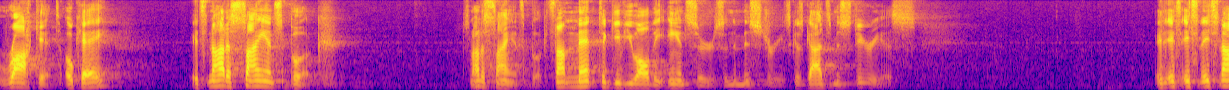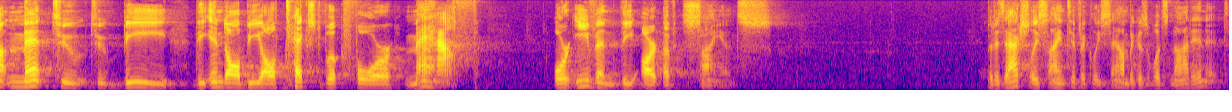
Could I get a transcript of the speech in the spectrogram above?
rocket, okay? It's not a science book. It's not a science book. It's not meant to give you all the answers and the mysteries because God's mysterious. It's, it's, it's not meant to, to be the end all be all textbook for math or even the art of science. But it's actually scientifically sound because of what's not in it.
